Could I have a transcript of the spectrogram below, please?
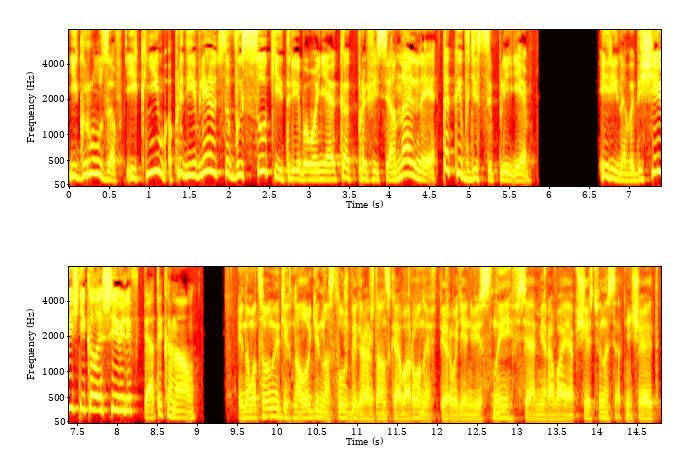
и грузов, и к ним предъявляются высокие требования, как профессиональные, так и в дисциплине. Ирина Вабищевич, Николай Шевелев, Пятый канал. Инновационные технологии на службе гражданской обороны. В первый день весны вся мировая общественность отмечает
